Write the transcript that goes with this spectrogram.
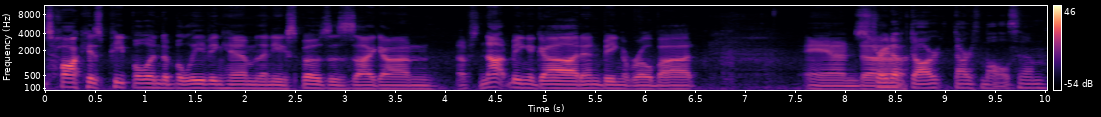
talk his people into believing him, and then he exposes Zygon of not being a god and being a robot. And Straight uh, up Darth Darth Mauls him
